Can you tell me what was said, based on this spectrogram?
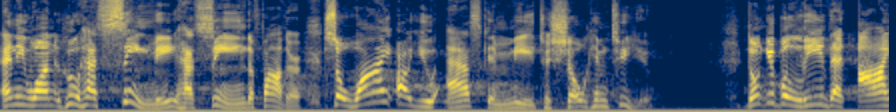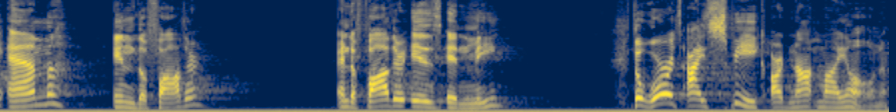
Anyone who has seen me has seen the Father. So why are you asking me to show him to you? Don't you believe that I am in the Father? and the Father is in me. The words I speak are not my own,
